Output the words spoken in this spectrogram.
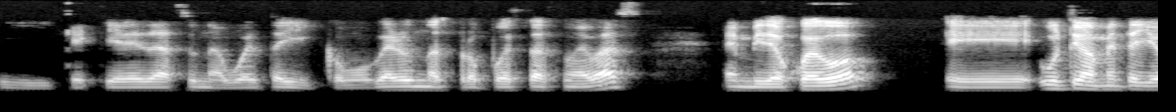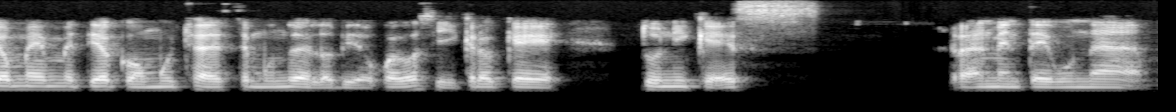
y que quiere darse una vuelta y como ver unas propuestas nuevas en videojuego, eh, últimamente yo me he metido como mucho a este mundo de los videojuegos y creo que Tunic es realmente una,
